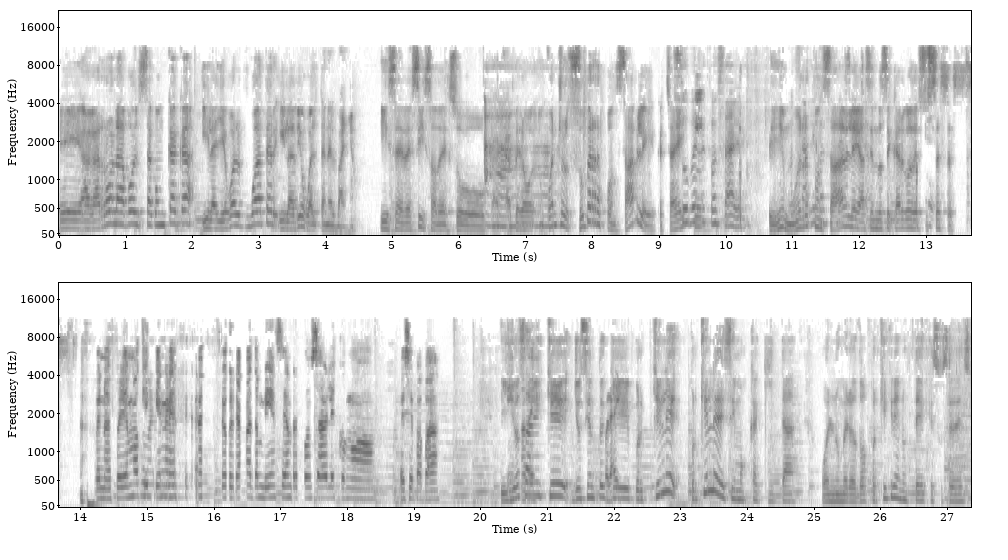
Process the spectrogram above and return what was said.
eh, agarró la bolsa con caca y la llevó al water y la dio vuelta en el baño. Y se deshizo de su caca, Ah. pero encuentro súper responsable, ¿cachai? Súper responsable. Sí, muy responsable haciéndose cargo de sus heces. Bueno, esperemos que quienes caso. el programa también sean responsables como ese papá. Y yo sabéis que yo siento Por que. ¿por qué le por qué le decimos caquita o el número dos? ¿Por qué creen ustedes que sucede eso?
